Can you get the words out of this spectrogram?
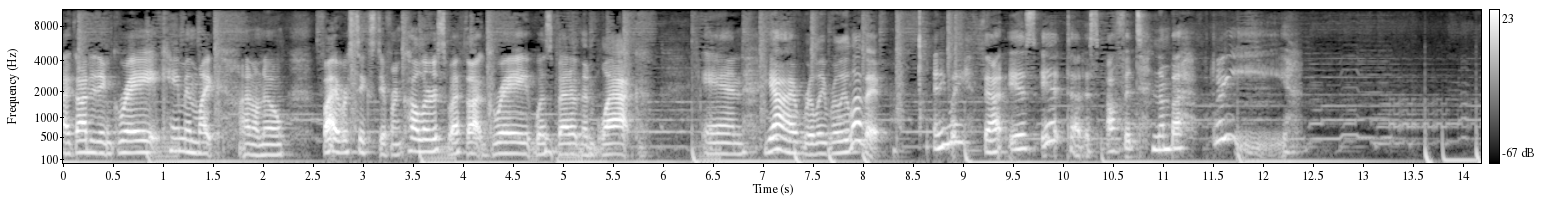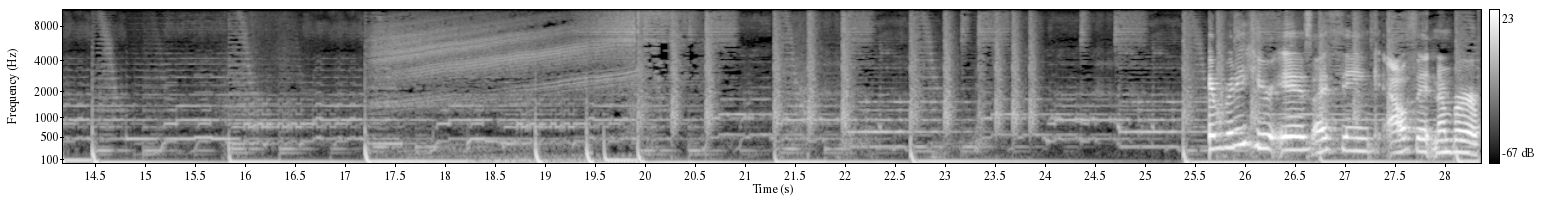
I got it in gray. It came in like, I don't know, five or six different colors. But I thought gray was better than black. And yeah, I really, really love it. Anyway, that is it. That is outfit number three. Everybody, here is, I think, outfit number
